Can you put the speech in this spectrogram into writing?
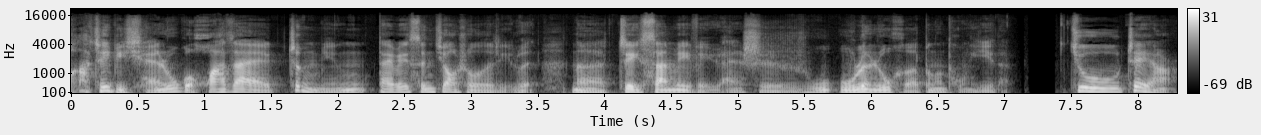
把这笔钱如果花在证明戴维森教授的理论，那这三位委员是如无论如何不能同意的。就这样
